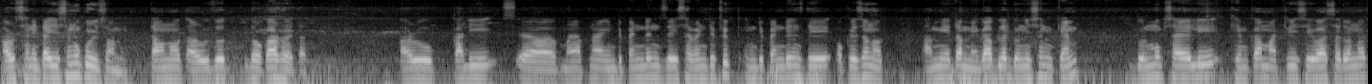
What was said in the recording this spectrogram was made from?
আৰু চেনিটাইজেশ্যনো কৰিছোঁ আমি টাউনত আৰু য'ত দৰকাৰ হয় তাত। আৰু কালি মানে আপোনাৰ independence day' seventy fifth independence day' অকেজনত আমি এটা mega blood donation camp Dolmukh চাৰিআলি খেমকা মাতৃ সেৱা সদনত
